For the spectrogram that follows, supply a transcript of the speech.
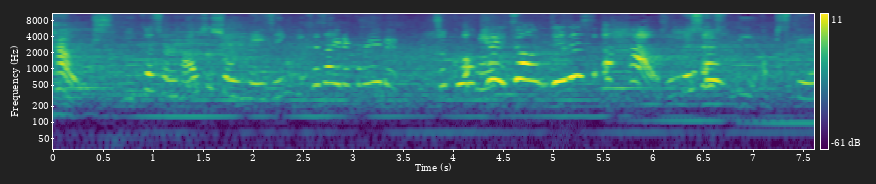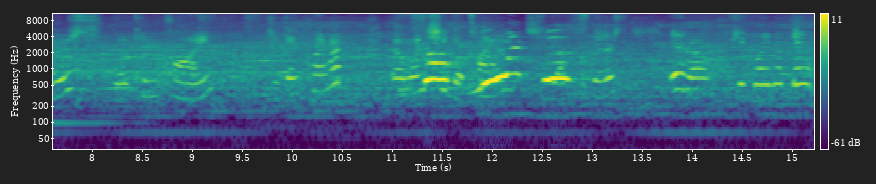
house because her house is so amazing because I decorated. So cool. Okay, so this is a house. This is the upstairs where you can climb. She can climb up, and when she gets tired, she upstairs, and uh, she climb up there.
